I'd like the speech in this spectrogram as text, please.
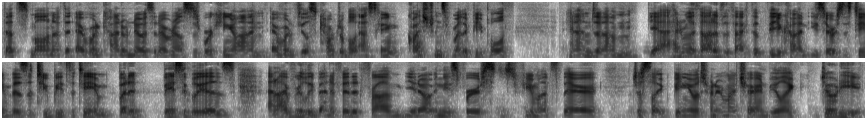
that's small enough that everyone kind of knows what everyone else is working on. Everyone feels comfortable asking questions from other people. And um, yeah, I hadn't really thought of the fact that the Yukon e-services team is a two pizza team, but it basically is. And I've really benefited from, you know, in these first few months there, just like being able to turn in my chair and be like, Jody,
